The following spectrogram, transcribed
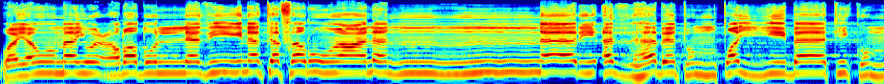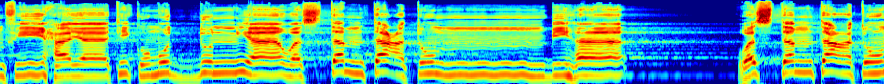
ويوم يعرض الذين كفروا على النار أذهبتم طيباتكم في حياتكم الدنيا واستمتعتم بها. واستمتعتم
